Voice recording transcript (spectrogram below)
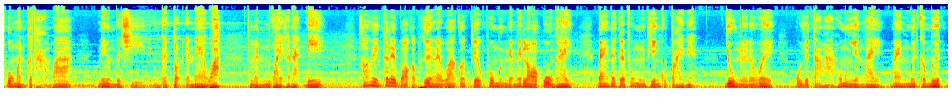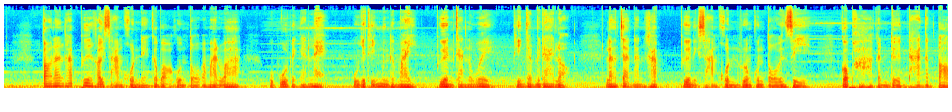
พวกมันก็ถามว่านี่มึงไปฉี่หรือมึงไปตดกันแน่วะทำไมมันไวขนาดนี้เขาเองก็เลยบอกกับเพื่อนเลยว่าก็เดี๋ยวพวกมึงเนี่ยไม่รอกูไง แม่งถ้าเกิดพวกมึงทิ้งกูไปเนี่ย ยุ่งเลยนะเว้ย กูจะตามหาพวกมึงยังไง แม่งมืดก็มืด ตอนนั้นครับเพื่อนเขาอีกสามคนเนี่ยก็บอกคุณโตประมาณว่า กูพูดไปงั้นแหละ กูจะทิ้งมึงทำไม เพื่อนกันนะเว้ย ทิ้งกันไม่ได้หรอก หลังจากนั้นครับเพื่อนอีก3คนรวมคุณโตเป็น4ก็พากันเดินทางกันต่อ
